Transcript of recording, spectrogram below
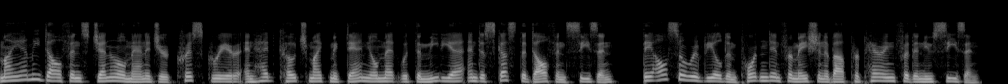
Miami Dolphins general manager Chris Grier and head coach Mike McDaniel met with the media and discussed the Dolphins season. They also revealed important information about preparing for the new season.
